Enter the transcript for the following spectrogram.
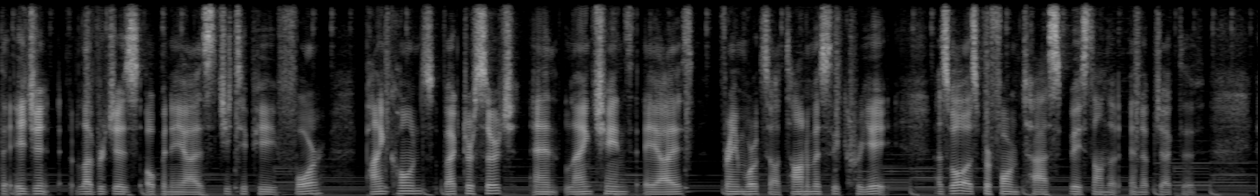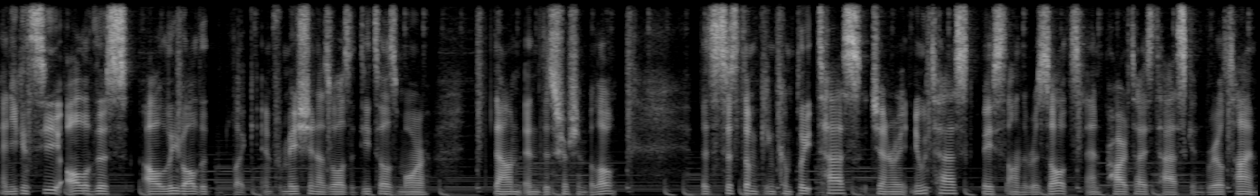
the agent leverages OpenAI's GTP4, Pinecone's vector search, and LangChain's AI framework to autonomously create as well as perform tasks based on the, an objective. And you can see all of this. I'll leave all the like information as well as the details more down in the description below. The system can complete tasks, generate new tasks based on the results, and prioritize tasks in real time.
